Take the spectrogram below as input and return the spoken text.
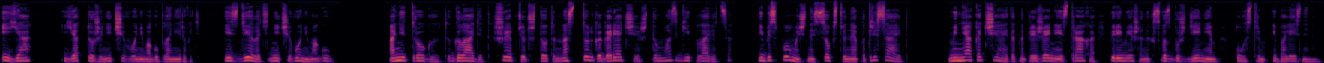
И я... я тоже ничего не могу планировать. И сделать ничего не могу. Они трогают, гладят, шепчут что-то настолько горячее, что мозги плавятся. И беспомощность собственная потрясает. Меня качает от напряжения и страха, перемешанных с возбуждением, острым и болезненным.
